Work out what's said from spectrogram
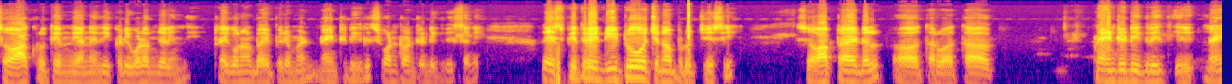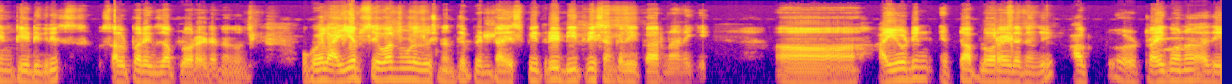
సో ఆకృతి ఏంది అనేది ఇక్కడ ఇవ్వడం జరిగింది. Trigonal bi pyramid ninety degrees one twenty degrees అని. అదే ఎస్పీ త్రీ డి టూ వచ్చినప్పుడు వచ్చేసి సో ఆక్టాయిడల్ తర్వాత ninety degree ninety degrees sulphur hexafluoride అనేది ఉంది. ఒకవేళ ఐఎఫ్ సెవెన్ కూడా చూసినంతే penta SP three D three సంకరీకరణానికి అయోడిన్ ఎప్టాప్లోరైడ్ అనేది ట్రైగోన అది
